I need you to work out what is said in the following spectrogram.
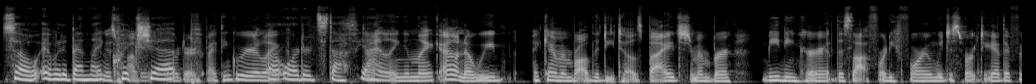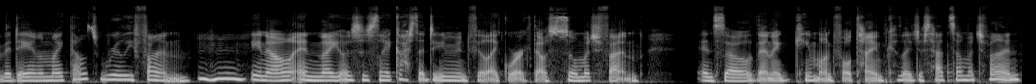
So it would have been like quick ship ordered, I think we were like or ordered stuff. Yeah. styling and like I don't know. We I can't remember all the details, but I just remember meeting her at this lot forty four, and we just worked together for the day. And I'm like, that was really fun, mm-hmm. you know. And like I was just like, gosh, that didn't even feel like work. That was so much fun. And so then I came on full time because I just had so much fun.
